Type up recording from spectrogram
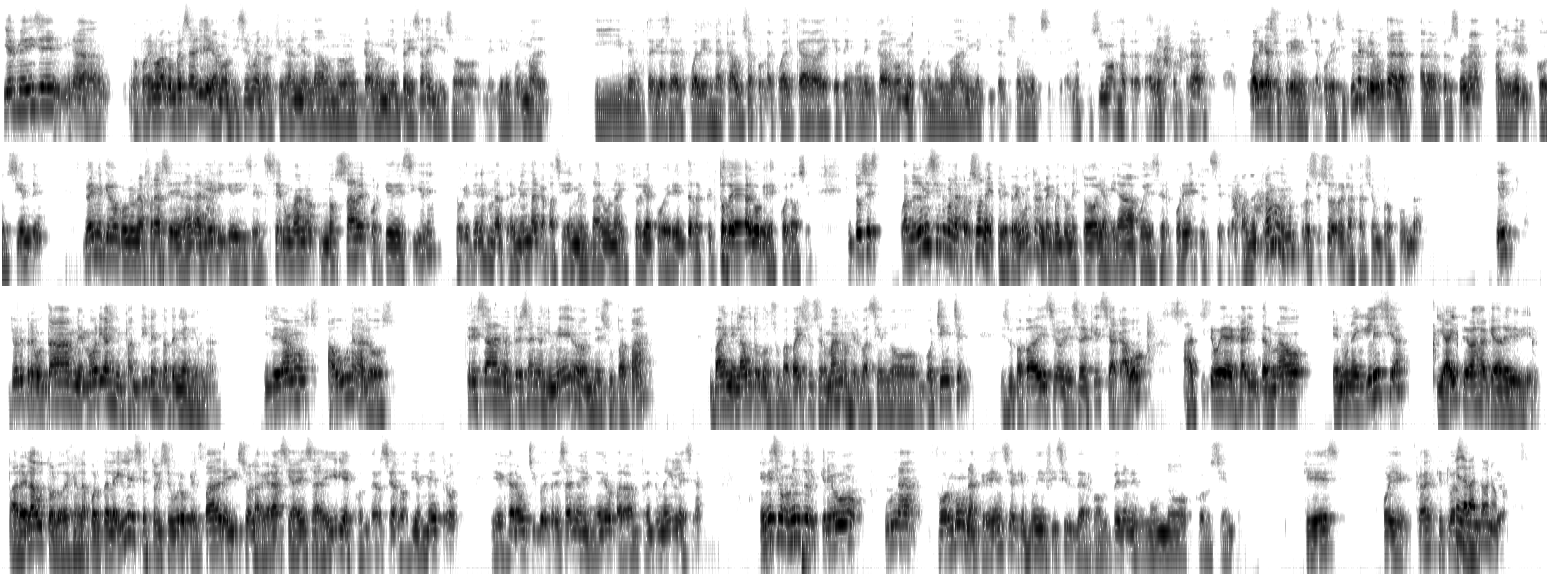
Y él me dice, mira, nos ponemos a conversar y llegamos, dice, bueno, al final me han dado un nuevo encargo en mi empresa y eso me tiene muy mal y me gustaría saber cuál es la causa por la cual cada vez que tengo un encargo me pone muy mal y me quita el sueño, etc. Y nos pusimos a tratar de encontrar cuál era su creencia, porque si tú le preguntas a la, a la persona a nivel consciente, yo ahí me quedo con una frase de Dan Ariely que dice, el ser humano no sabe por qué decide, lo que tiene es una tremenda capacidad de inventar una historia coherente respecto de algo que desconoce. Entonces, cuando yo me siento con la persona y le pregunto, él me cuenta una historia, mira, puede ser por esto, etc. Cuando entramos en un proceso de relajación profunda, yo le preguntaba memorias infantiles, no tenía ni una. Y llegamos a una a los tres años, tres años y medio, donde su papá va en el auto con su papá y sus hermanos, él va haciendo bochinche, y su papá dice, oye, ¿sabes qué? Se acabó, a ti te voy a dejar internado en una iglesia y ahí te vas a quedar a vivir. Para el auto lo deja en la puerta de la iglesia, estoy seguro que el padre hizo la gracia esa de ir y esconderse a los 10 metros y dejar a un chico de 3 años y medio parado enfrente de una iglesia. En ese momento él creó una, formó una creencia que es muy difícil de romper en el mundo consciente, que es, oye, cada vez que tú haces... El abandono.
